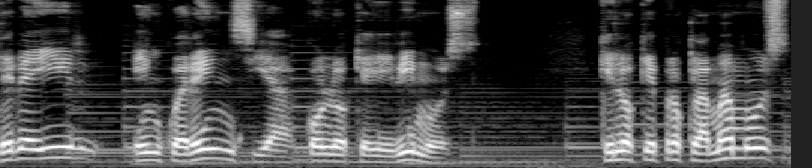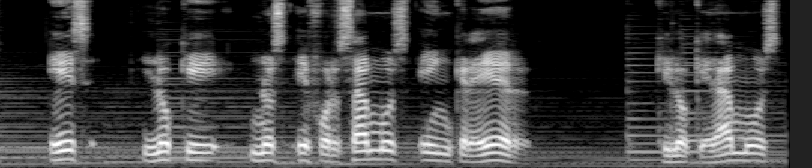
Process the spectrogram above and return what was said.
debe ir en coherencia con lo que vivimos, que lo que proclamamos es lo que nos esforzamos en creer, que lo que damos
